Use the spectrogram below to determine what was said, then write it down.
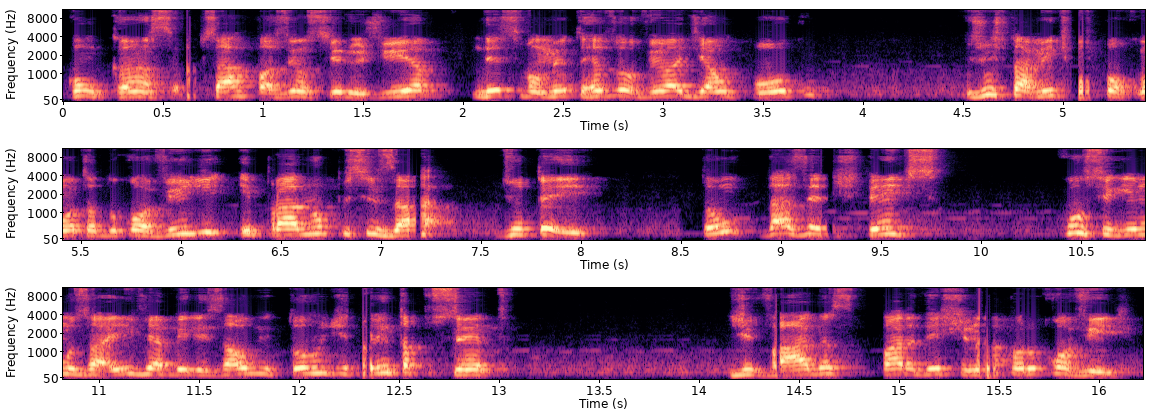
com câncer, precisavam fazer uma cirurgia, nesse momento resolveu adiar um pouco, justamente por conta do Covid e para não precisar de UTI. Então, das existentes, conseguimos aí viabilizar em torno de 30% de vagas para destinar para o Covid.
